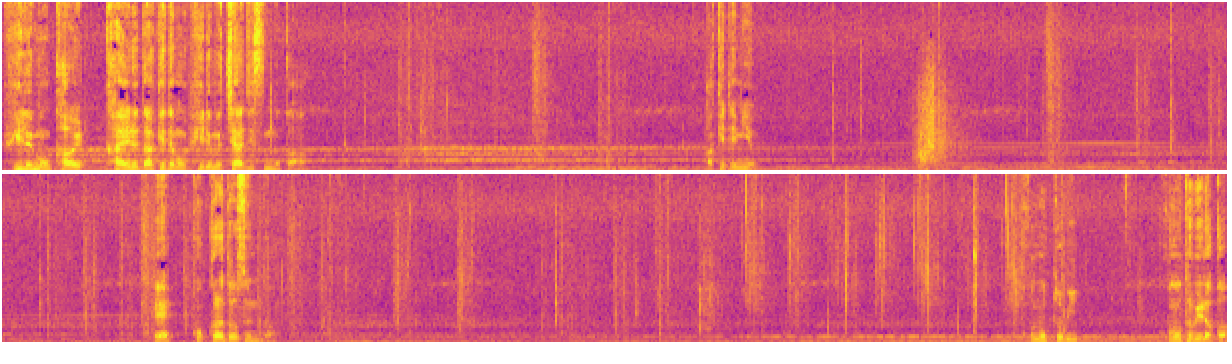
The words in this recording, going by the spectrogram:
フィルムを変えるだけでもフィルムチャージすんのか？開けてみよう。え？こっからどうするんだ？この扉この扉か？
